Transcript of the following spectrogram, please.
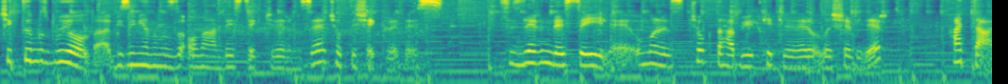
Çıktığımız bu yolda bizim yanımızda olan destekçilerimize çok teşekkür ederiz. Sizlerin desteğiyle umarız çok daha büyük kitlelere ulaşabilir. Hatta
